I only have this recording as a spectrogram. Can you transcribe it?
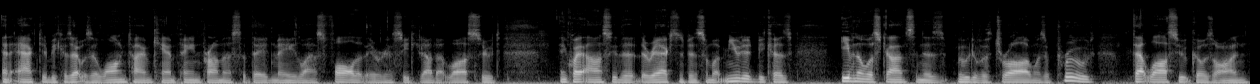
and acted because that was a long time campaign promise that they had made last fall that they were going to seek to get out of that lawsuit. And quite honestly, the, the reaction has been somewhat muted because even though Wisconsin has moved to withdraw and was approved, that lawsuit goes on.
